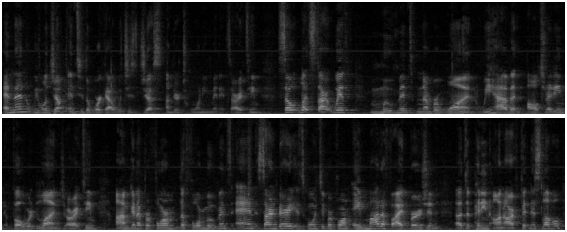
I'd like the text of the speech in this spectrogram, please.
And then we will jump into the workout, which is just under 20 minutes. All right, team. So let's start with movement number one. We have an alternating forward lunge. All right, team. I'm going to perform the four movements, and Sergeant Barry is going to perform a modified version uh, depending on our fitness level.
